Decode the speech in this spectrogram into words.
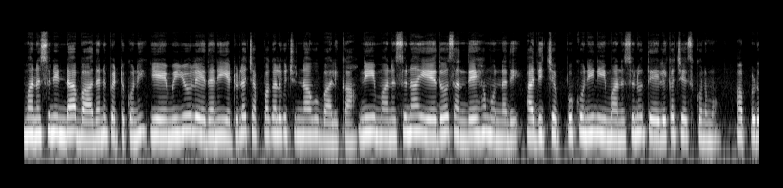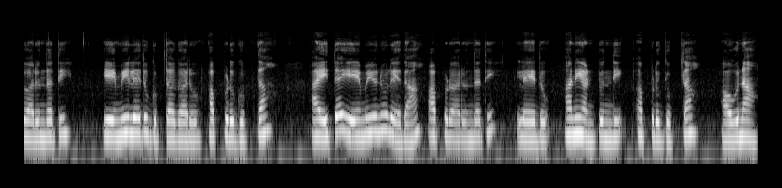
మనసు నిండా బాధను పెట్టుకుని ఏమీయూ లేదని ఎటుల చెప్పగలుగుచున్నావు బాలిక? నీ మనసున ఏదో సందేహం ఉన్నది. అది చెప్పుకుని నీ మనసును తేలిక చేసుకొనుము అప్పుడు అరుంధతి ఏమీ లేదు గుప్తా గారు అప్పుడు గుప్తా అయితే ఏమీయును లేదా అప్పుడు అరుంధతి లేదు అని అంటుంది. అప్పుడు గుప్తా అవునా?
